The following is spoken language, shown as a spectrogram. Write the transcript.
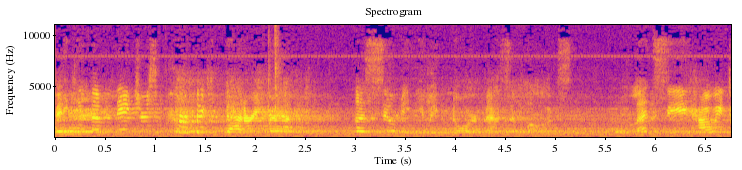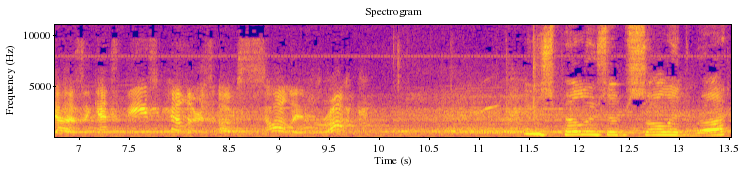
making them nature's perfect battering ram, assuming you ignore massive logs. Let's see how he does against these pillars of solid rock. These pillars of solid rock.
